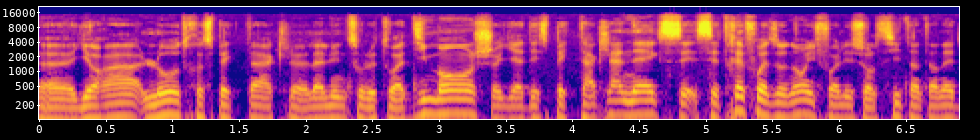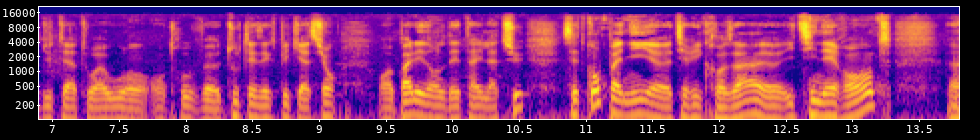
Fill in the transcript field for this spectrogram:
Euh, il y aura l'autre spectacle, la lune sous le toit. Dimanche, il y a des spectacles annexes. C'est très foisonnant. Il faut aller sur le site internet du théâtre où on, trouve euh, toutes les explications. On va pas aller dans le détail là-dessus. Cette compagnie Thierry Croza itinérante. Il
